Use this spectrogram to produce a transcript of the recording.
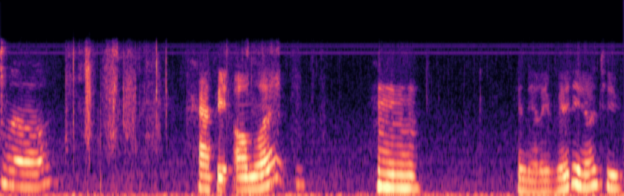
Aww. Happy omelette. Hmm. You're nearly ready, aren't you?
